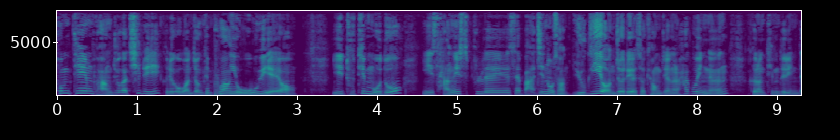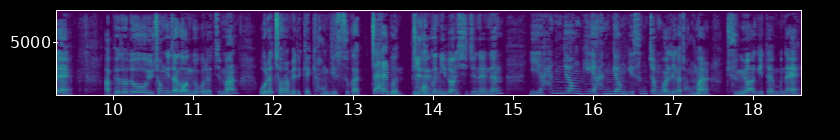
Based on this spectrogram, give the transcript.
홈팀 광주가 7위 그리고 원정팀 포항이 5위예요. 이 두 팀 모두 이 상위 스플릿의 마지노선 6위 언저리에서 경쟁을 하고 있는 그런 팀들인데 앞에서도 유청 기자가 언급을 했지만 올해처럼 이렇게 경기 수가 짧은 예. 적은 이런 시즌에는 이 한 경기 한 경기 승점 관리가 정말 중요하기 때문에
